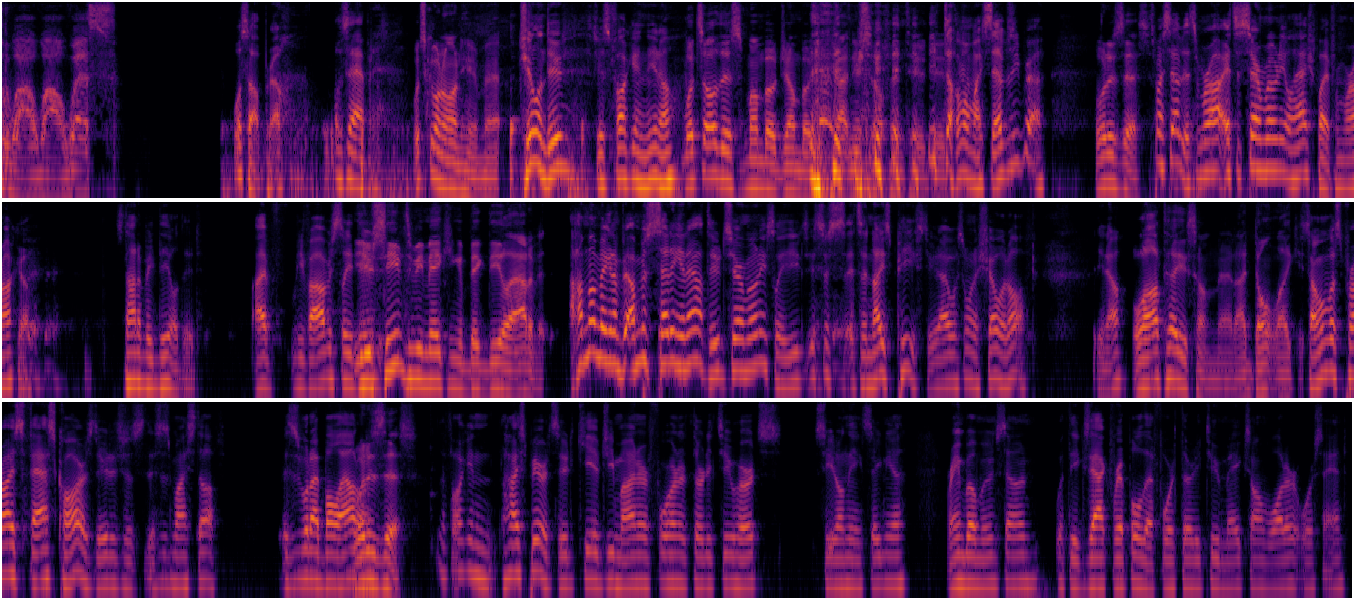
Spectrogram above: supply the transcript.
The Wild Wild West. What's up, bro? What's happening? What's going on here, Matt? Chilling, dude. Just fucking, you know. What's all this mumbo jumbo you've gotten yourself into, You dude? talking about my sebzi, bro? What is this? It's my sebzi. It's a Moro- It's a ceremonial hash pipe from Morocco. It's not a big deal, dude. I've we've obviously. You seem to be making a big deal out of it. I'm not making. A, I'm just setting it out, dude. Ceremoniously. It's just. It's a nice piece, dude. I just want to show it off. You know. Well, I'll tell you something, man. I don't like it. Some of us prize fast cars, dude. It's just. This is my stuff. This is what I ball out. What on. is this? the fucking high spirits, dude? Key of G minor, 432 hertz. See it on the insignia. Rainbow Moonstone with the exact ripple that 432 makes on water or sand.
